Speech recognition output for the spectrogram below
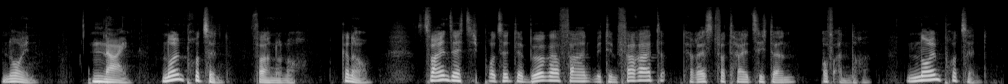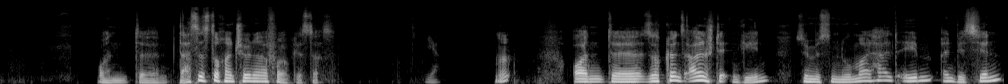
Neun. Nein. Neun Prozent fahren nur noch. Genau. 62 Prozent der Bürger fahren mit dem Fahrrad, der Rest verteilt sich dann auf andere. Neun Prozent. Und äh, das ist doch ein schöner Erfolg, ist das. Ja. Ne? Und äh, so können es allen Städten gehen. Sie müssen nur mal halt eben ein bisschen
